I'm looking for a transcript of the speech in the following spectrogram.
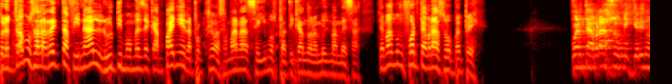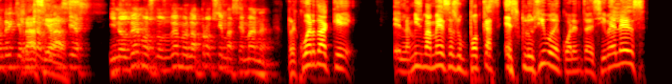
pero entramos a la recta final, el último mes de campaña y la próxima semana seguimos platicando en la misma mesa. Te mando un fuerte abrazo, Pepe. Fuerte abrazo, mi querido Enrique. Gracias. Muchas gracias. Y nos vemos, nos vemos la próxima semana. Recuerda que en la misma mesa es un podcast exclusivo de 40 decibeles.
